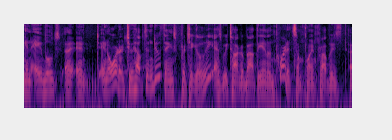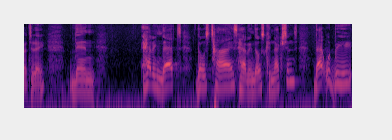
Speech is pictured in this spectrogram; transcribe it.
enabled uh, in, in, order to help them do things, particularly as we talk about the inland port at some point probably uh, today, then having that, those ties, having those connections, that would be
